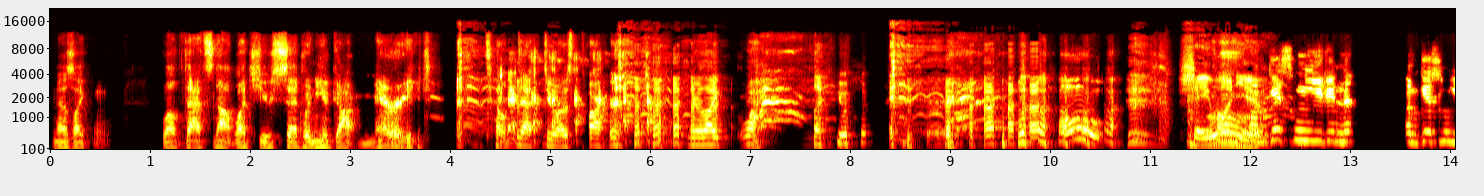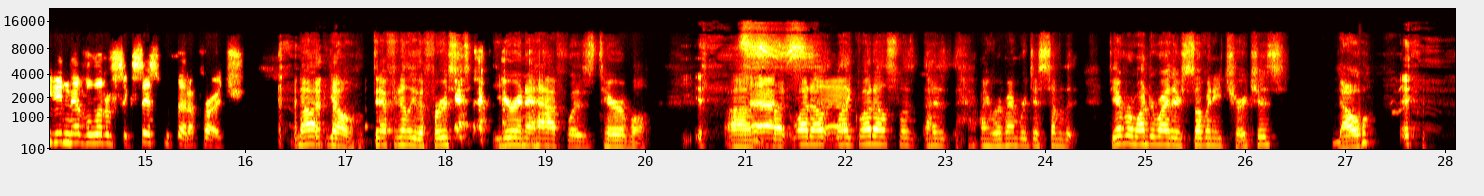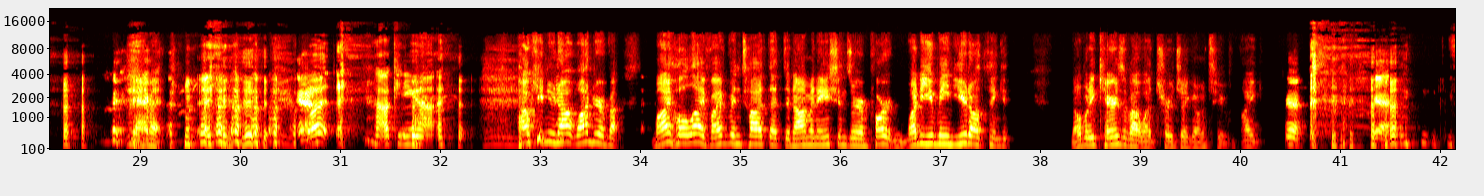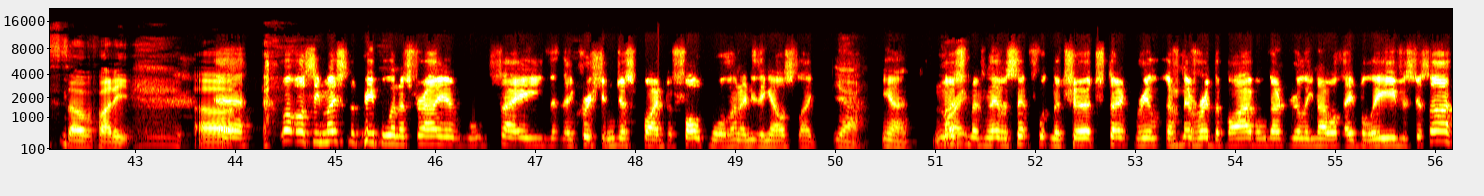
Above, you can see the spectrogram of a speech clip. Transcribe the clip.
And I was like, "Well, that's not what you said when you got married. Till death do us part." they're like, "What?" Oh. Shame on you. I'm guessing you didn't. I'm guessing you didn't have a lot of success with that approach. Not yo. Definitely, the first year and a half was terrible. Um, but what else? Like what else was? I, I remember just some of the. Do you ever wonder why there's so many churches? No. Damn it! what? How can you not? How can you not wonder about? My whole life, I've been taught that denominations are important. What do you mean you don't think? It, nobody cares about what church I go to. Like, Yeah. Yeah. so funny. Uh, Yeah. well, well, see, most of the people in Australia will say that they're Christian just by default more than anything else. Like, yeah, you know, most Right. of them have never set foot in the church, don't really, have never read the Bible, don't really know what they believe. It's just, oh,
